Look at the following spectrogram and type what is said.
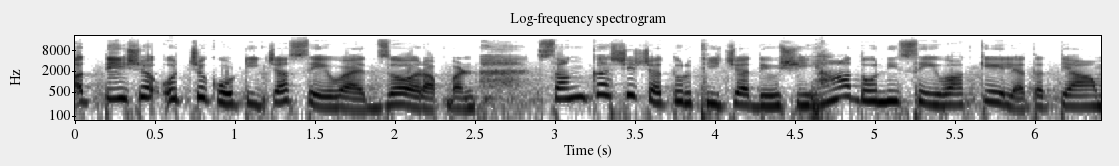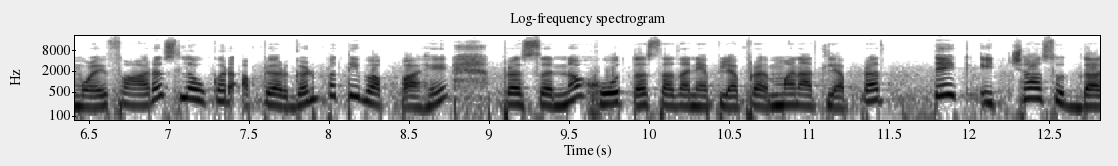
अतिशय उच्च कोटीच्या सेवा आहेत. जर आपण संकष्टी चतुर्थीच्या दिवशी ह्या दोन्ही सेवा केल्या तर त्यामुळे फारच लवकर आपल्यावर गणपती बाप्पा हे प्रसन्न होत असतात आणि आपल्या प्र मनातल्या प्रत्येक इच्छासुद्धा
